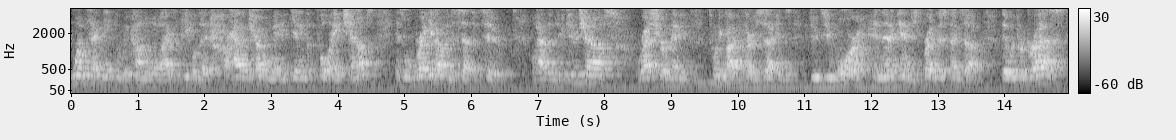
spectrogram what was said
one technique that we commonly like for people that are having trouble maybe getting the full eight chin-ups is we'll break it up into sets of two. We'll have them do two chin-ups, rest for maybe 25 to 30 seconds, do two more, and then again, just break those things up. They would progress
